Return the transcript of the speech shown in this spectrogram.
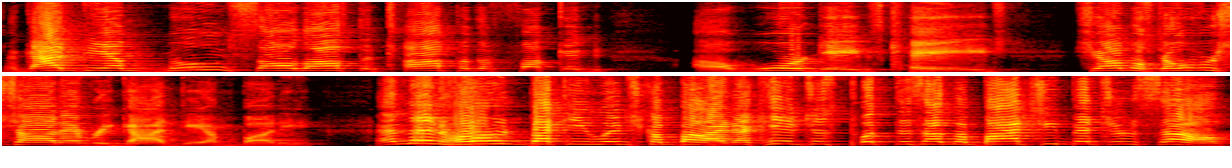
The goddamn moonsault off the top of the fucking uh, War Games cage. She almost overshot every goddamn buddy. And then her and Becky Lynch combined. I can't just put this on the botchy bitch herself.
